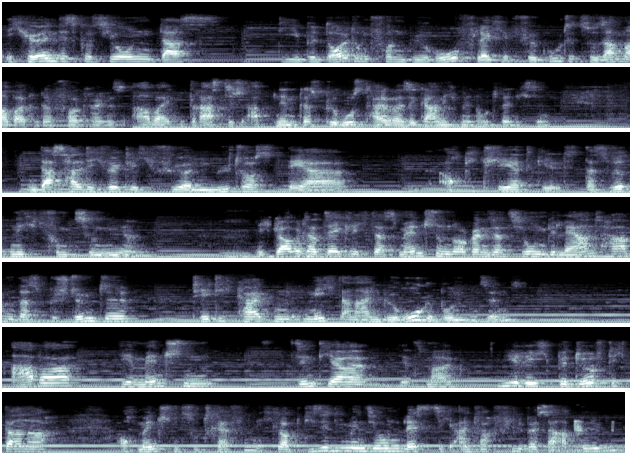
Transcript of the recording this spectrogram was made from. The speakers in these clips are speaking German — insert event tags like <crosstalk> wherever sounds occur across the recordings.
Ich höre in Diskussionen, dass die Bedeutung von Bürofläche für gute Zusammenarbeit und erfolgreiches Arbeiten drastisch abnimmt, dass Büros teilweise gar nicht mehr notwendig sind. Und das halte ich wirklich für einen Mythos, der auch geklärt gilt. Das wird nicht funktionieren. Mhm. Ich glaube tatsächlich, dass Menschen und Organisationen gelernt haben, dass bestimmte Tätigkeiten nicht an ein Büro gebunden sind. Aber wir Menschen sind ja jetzt mal gierig, bedürftig danach, auch Menschen zu treffen. Ich glaube, diese Dimension lässt sich einfach viel besser abbilden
